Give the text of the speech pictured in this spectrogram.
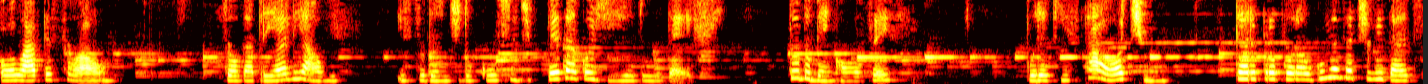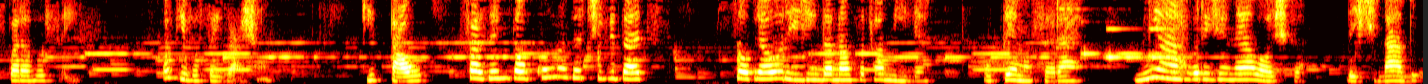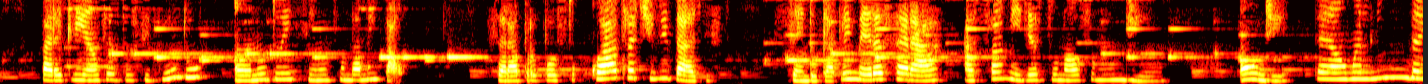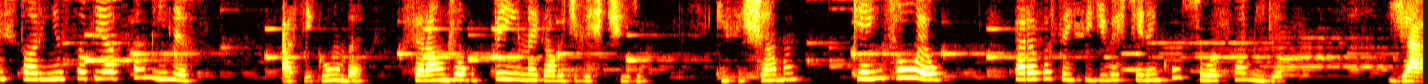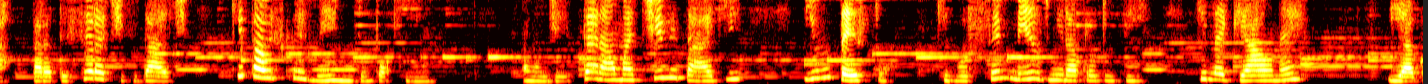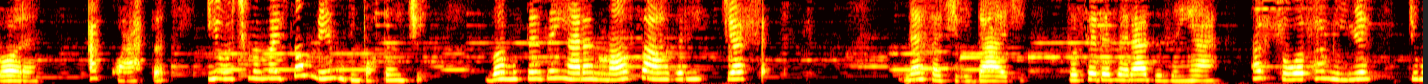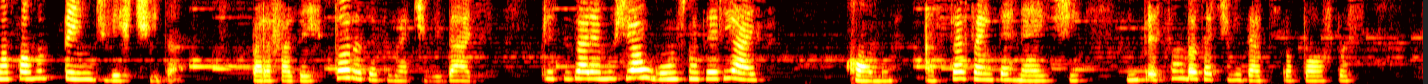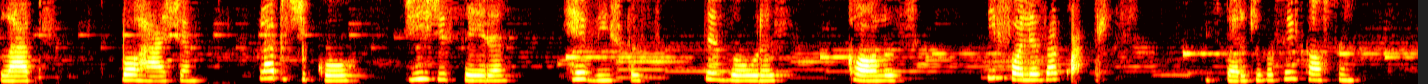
Olá, pessoal. Sou Gabriele Alves, estudante do curso de Pedagogia do UDF. Tudo bem com vocês? Por aqui está ótimo. Quero propor algumas atividades para vocês. O que vocês acham? Que tal fazermos algumas atividades sobre a origem da nossa família? O tema será Minha Árvore Genealógica, destinado para crianças do segundo ano do ensino fundamental. Será proposto quatro atividades, sendo que a primeira será as famílias do nosso mundinho, onde terá uma linda historinha sobre as famílias. A segunda será um jogo bem legal e divertido, que se chama Quem Sou Eu? para vocês se divertirem com suas famílias. Já para a terceira atividade, que tal escrevermos um pouquinho? Onde terá uma atividade e um texto que você mesmo irá produzir. Que legal, né? E agora, a quarta e última, mas não menos importante, vamos desenhar a nossa árvore de afetos. Nessa atividade, você deverá desenhar a sua família de uma forma bem divertida. Para fazer todas essas atividades, precisaremos de alguns materiais, como acesso à internet, impressão das atividades propostas, lápis, borracha, lápis de cor, giz de cera, revistas, tesouras, colas e folhas A4. Espero que vocês gostem.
